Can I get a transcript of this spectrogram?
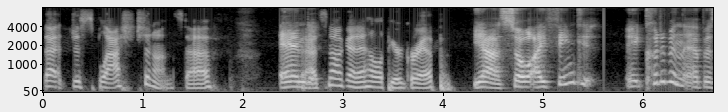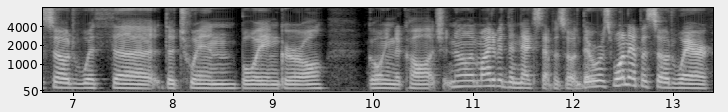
that just splashing on stuff. And That's not going to help your grip. yeah, so I think it could have been the episode with the the twin boy and girl going to college. No, it might have been the next episode. There was one episode where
